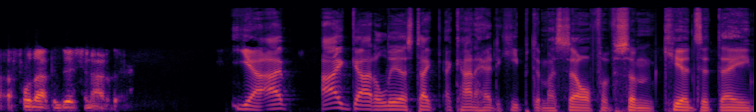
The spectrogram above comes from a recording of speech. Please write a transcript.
uh, for that position out of there. Yeah, I I got a list. I, I kind of had to keep it to myself of some kids that they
